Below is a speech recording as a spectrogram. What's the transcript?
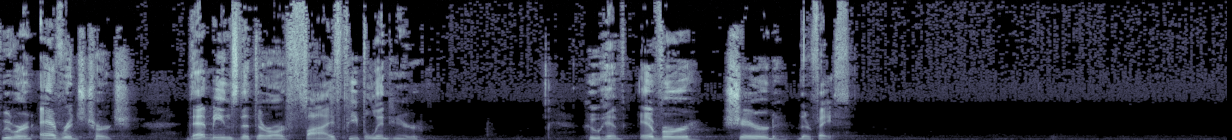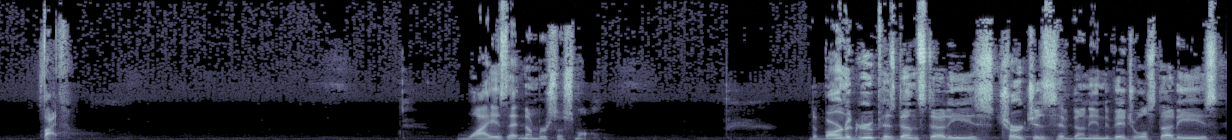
If we were an average church, that means that there are five people in here who have ever shared their faith. Five. Why is that number so small? The Barna Group has done studies, churches have done individual studies,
